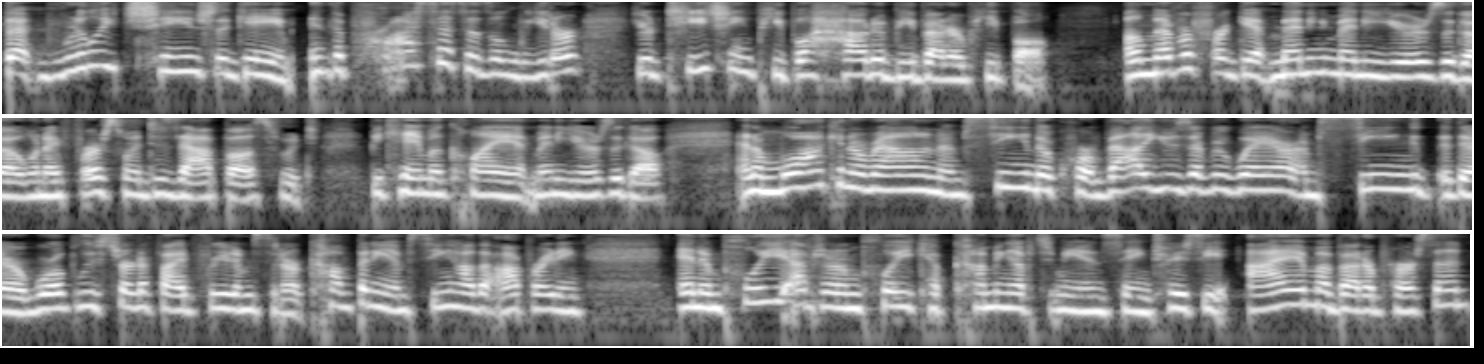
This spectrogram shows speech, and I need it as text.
that really change the game. In the process, as a leader, you're teaching people how to be better people. I'll never forget many, many years ago when I first went to Zappos, which became a client many years ago. And I'm walking around and I'm seeing their core values everywhere. I'm seeing their WorldBlu certified freedoms in our company. I'm seeing how they're operating. And employee after employee kept coming up to me and saying, Traci, I am a better person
